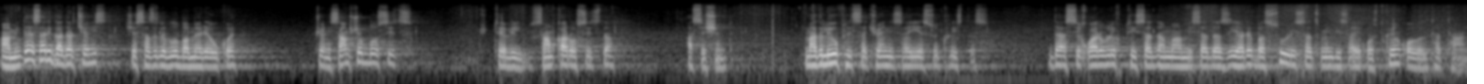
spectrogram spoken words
ამინ და ეს არის გადარჩენის შესაძლებლობა მეરે უკვე ჩვენი სამშობლოსიც, მთელი სამყაროსიც და ასე შემდეგ. მადლი უფლისა ჩვენისა იესო ქრისტეს და სიყვარული ღვთისა და მამისა და ზიარება სული საწმინდისა იყოს თქვენ ყოველთა თან.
